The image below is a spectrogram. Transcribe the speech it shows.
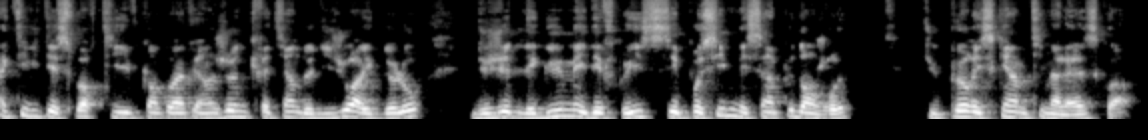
activité sportive quand on a fait un jeûne chrétien de 10 jours avec de l'eau, du jus de légumes et des fruits C'est possible, mais c'est un peu dangereux. Tu peux risquer un petit malaise, quoi.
